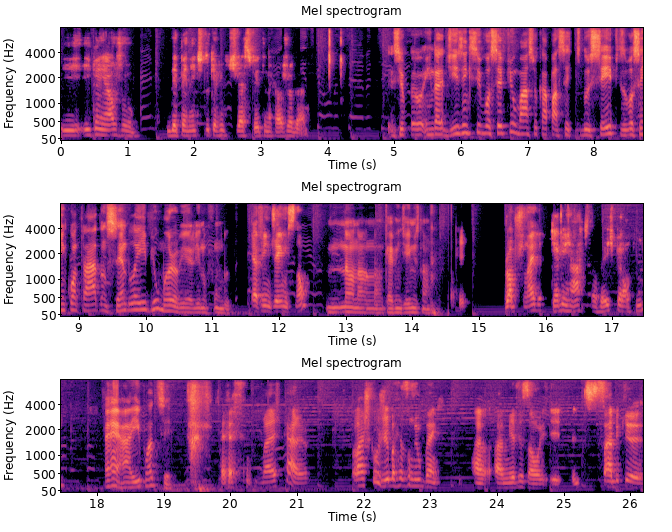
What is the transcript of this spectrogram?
e, e ganhar o jogo independente do que a gente tivesse feito naquela jogada. Se, ainda dizem que se você filmasse o capacete dos safeties, você encontrar Adam Sandler e Bill Murray ali no fundo. Kevin James, não? Não, não, não. Kevin James, não. Ok. Rob Schneider? Kevin Hart, talvez, pela altura. É, aí pode ser. É, mas, cara, eu acho que o Giba resumiu bem a, a minha visão. E, e sabe que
